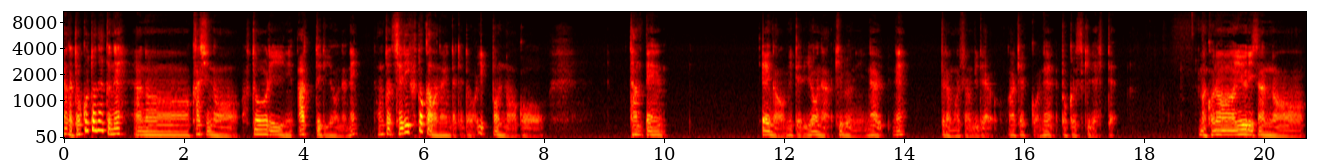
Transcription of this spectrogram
なんかどことなくね、あのー、歌詞のストーリーに合ってるようなね、本当セリフとかはないんだけど、一本のこう、短編映画を見てるような気分になるね、プロモーションビデオが結構ね、僕好きでして。まあ、このゆうりさんの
